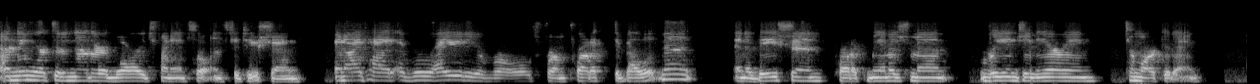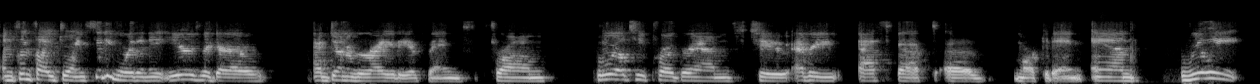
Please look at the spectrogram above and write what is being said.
and then worked at another large financial institution. And I've had a variety of roles from product development, innovation, product management, reengineering to marketing. And since I joined Citi more than eight years ago, I've done a variety of things from loyalty programs to every aspect of marketing. And really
